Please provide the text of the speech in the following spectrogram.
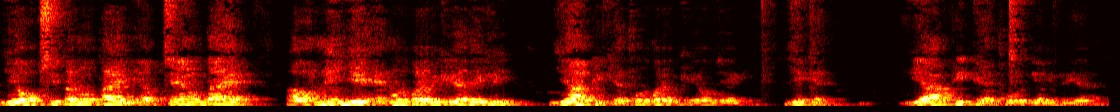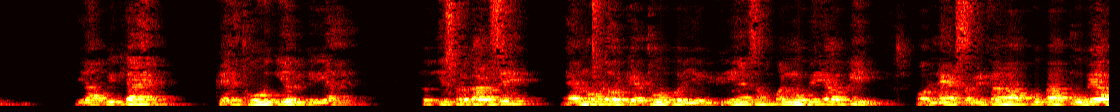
ये ऑक्सीकरण होता है, ये अपचयन होता है अब हमने ये एनोड पर अभिक्रिया देख ली, ये आपकी कैथोड पर अभिक्रिया हो जाएगी। ये क्या ये आपकी कैथोड की अभिक्रिया है। ये आपकी क्या है? कैथोड की अभिक्रिया है। तो इस प्रकार से एनोड और कैथोड पर ये अभिक्रियाएँ संपन्न हो गई आपकी, और नेट समीकरण आपको प्राप्त हो गया।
